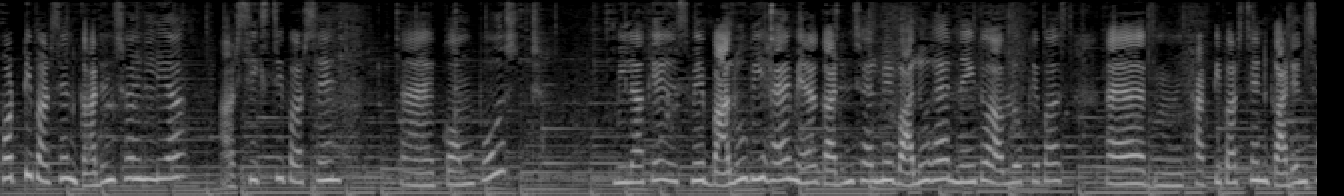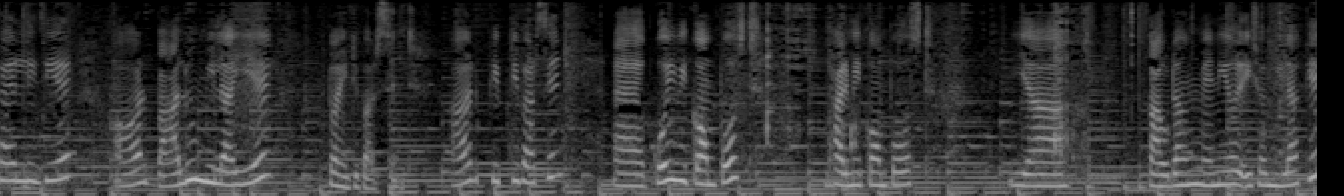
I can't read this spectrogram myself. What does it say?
फोर्टी परसेंट गार्डन सॉइल लिया और सिक्सटी परसेंट कॉम्पोस्ट मिला के। इसमें बालू भी है, मेरा गार्डन सॉइल में बालू है, नहीं तो आप लोग के पास थर्टी परसेंट गार्डन सॉइल लीजिए और बालू मिलाइए ट्वेंटी परसेंट और फिफ्टी परसेंट कोई भी कंपोस्ट फार्मी कंपोस्ट या काउडंग मैन्यूर ये सब मिला के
